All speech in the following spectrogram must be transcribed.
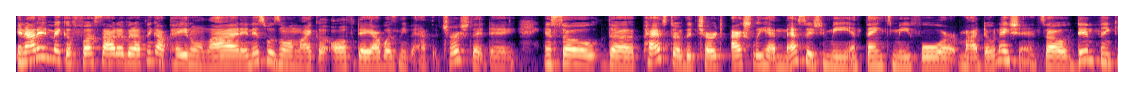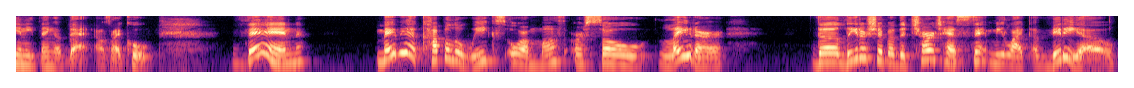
And I didn't make a fuss out of it. I think I paid online and this was on like an off day. I wasn't even at the church that day. And so the pastor of the church actually had messaged me and thanked me for my donation. So didn't think anything of that. I was like, cool. Then maybe a couple of weeks or a month or so later, the leadership of the church has sent me like a video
